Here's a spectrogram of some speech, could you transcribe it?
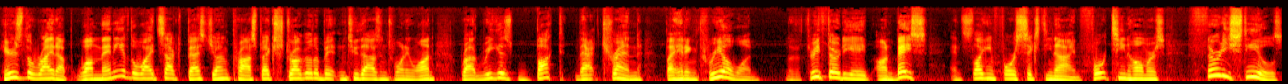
Here's the write up. While many of the White Sox best young prospects struggled a bit in 2021, Rodriguez bucked that trend by hitting 301 with a 338 on base and slugging 469, 14 homers, 30 steals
